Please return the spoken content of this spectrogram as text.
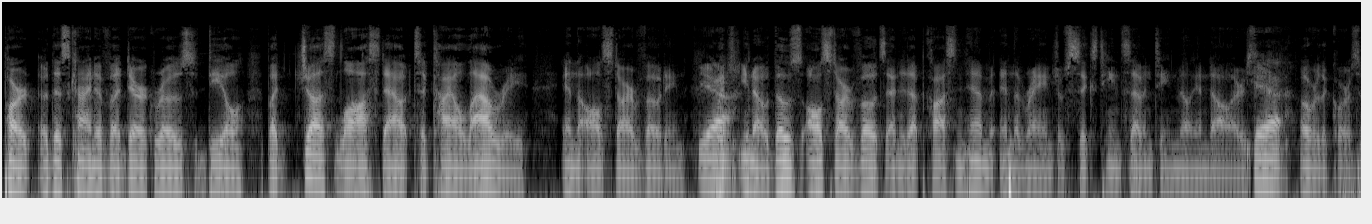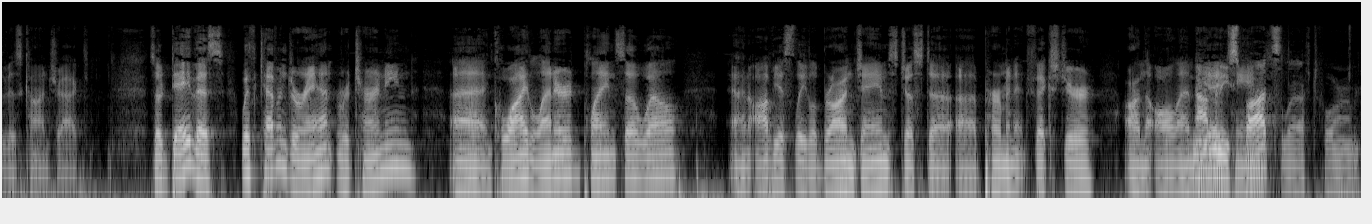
part, of this kind of a Derrick Rose deal, but just lost out to Kyle Lowry in the All Star voting. Yeah. Which, you know, those All Star votes ended up costing him in the range of 16, 17 million dollars Yeah. over the course of his contract. So Davis, with Kevin Durant returning uh, and Kawhi Leonard playing so well, and obviously LeBron James just a, a permanent fixture on the All NBA Not many team. spots left for him.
